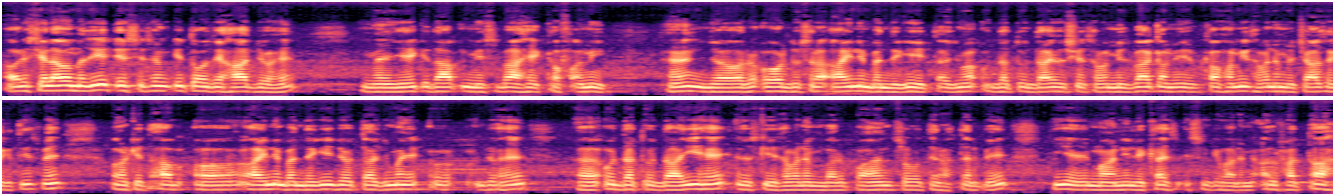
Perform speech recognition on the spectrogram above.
اور اس کے علاوہ مزید اس قسم کی توضیحات جو ہے میں یہ کتاب مصباح کف امی ہیں اور اور دوسرا آئین بندگی، ترجمہ عدت الدائی اس کے سبب مصباح کا کف امی سفر نمبر چار سو اکتیس پہ، اور کتاب آئین بندگی جو ترجمہ، جو ہے عدت الدائی ہے، اس کی سفر نمبر پانچ سو ترہتر پہ یہ معنی لکھا ہے، اس کے بارے میں الفتح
